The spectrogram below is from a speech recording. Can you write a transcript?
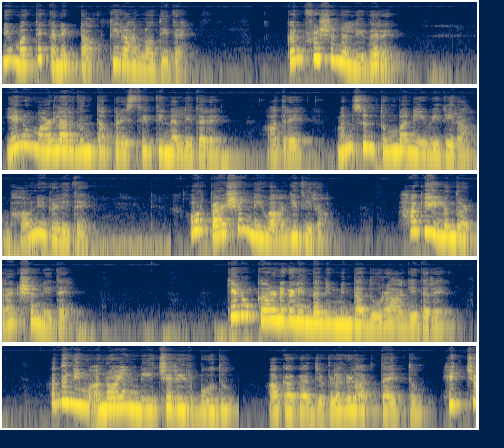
ನೀವು ಮತ್ತೆ ಕನೆಕ್ಟ್ ಆಗ್ತೀರಾ ಅನ್ನೋದಿದೆ. ಕನ್ಫ್ಯೂಷನಲ್ಲಿದ್ದಾರೆ ಏನೂ ಮಾಡಲಾರ್ದಂಥ ಪರಿಸ್ಥಿತಿನಲ್ಲಿದ್ದಾರೆ ಆದರೆ ಮನಸ್ಸನ್ನು ತುಂಬ ನೀವಿದ್ದೀರಾ? ಭಾವನೆಗಳಿದೆ. ಅವ್ರ ಪ್ಯಾಷನ್ ನೀವು ಆಗಿದ್ದೀರಾ? ಹಾಗೆ ಇಲ್ಲೊಂದು ಅಟ್ರಾಕ್ಷನ್ ಇದೆ. ಕೆಲವು ಕಾರಣಗಳಿಂದ ನಿಮ್ಮಿಂದ ದೂರ ಆಗಿದ್ದಾರೆ ಅದು ನಿಮ್ಮ ಅನಾಯಿಂಗ್ ನೇಚರ್ ಇರಬಹುದು. ಆಗಾಗ ಜಗಳಗಳಾಗ್ತಾ ಇತ್ತು, ಹೆಚ್ಚು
